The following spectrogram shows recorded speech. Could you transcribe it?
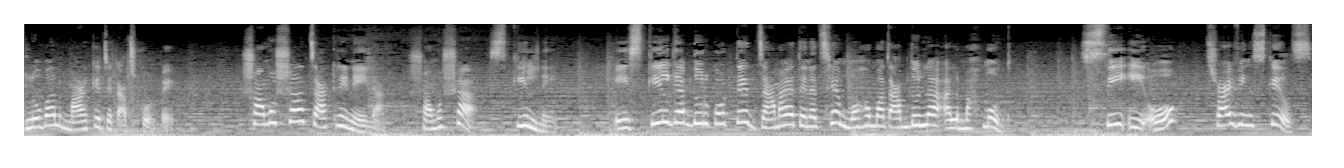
গ্লোবাল মার্কেটে কাজ করবে। সমস্যা, চাকরি নেই না। সমস্যা স্কিল নেই। এই স্কিল গ্যাপ দূর করতে জামায়াত এনেছে Mohammad Abdullah Al Mahmud CEO thriving skills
